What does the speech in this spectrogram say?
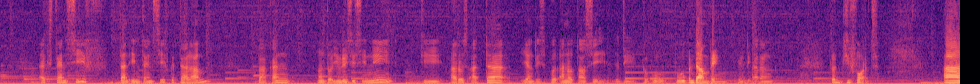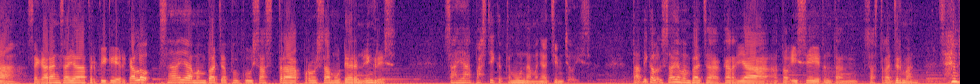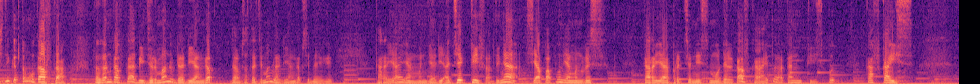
ekstensif dan intensif ke dalam bahkan untuk Ulysses ini di harus ada yang disebut anotasi. Jadi buku buku pendamping yang dikarang Don Gifford. Ah sekarang saya berpikir kalau saya membaca buku sastra prosa modern Inggris saya pasti ketemu namanya Jim Joyce. Tapi kalau saya membaca karya atau isi tentang sastra Jerman saya mesti ketemu Kafka. Bahkan Kafka di Jerman sudah dianggap dalam sastra Jerman sudah dianggap sebagai karya yang menjadi adjektif. Artinya siapa pun yang menulis karya berjenis model Kafka itu akan disebut Kafkais.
